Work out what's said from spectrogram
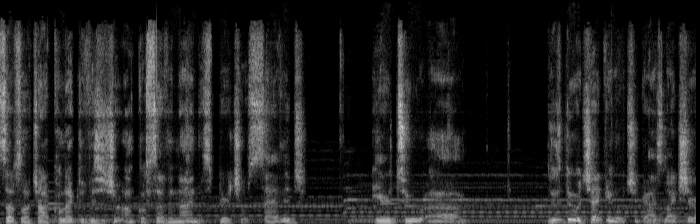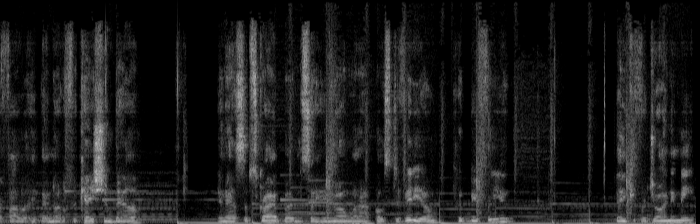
What's up, Soul Tribe Collective? This is your Uncle 79, the spiritual savage. Here to uh, just do a check-in with you guys. Like, share, follow, hit that notification bell and that subscribe button so you know when I post a video. Could be for you. Thank you for joining me.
